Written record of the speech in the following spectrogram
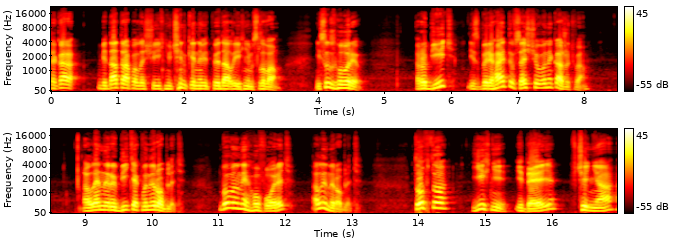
така біда трапила, що їхні вчинки не відповідали їхнім словам. Ісус говорив: робіть і зберігайте все, що вони кажуть вам. Але не робіть, як вони роблять. Бо вони говорять, але не роблять. Тобто їхні ідеї, вчення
